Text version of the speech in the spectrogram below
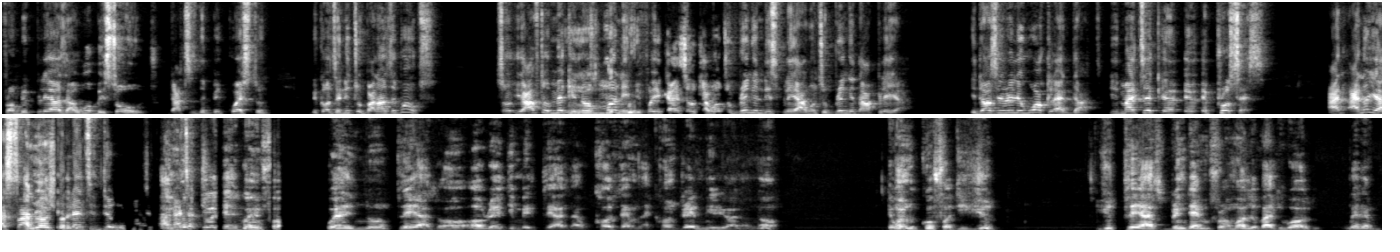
from the players that will be sold? That is the big question because they need to balance the books. So you have to make enough Mm. money before you can say, okay, I want to bring in this player, I want to bring in that player. It doesn't really work like that. It might take a, a, a process. I, I know you're signing not a sure- lengthy deal with I'm not sure they're going for well-known players or already made players that will cost them like hundred million or no. They want to go for the youth, youth players, bring them from all over the world, let them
